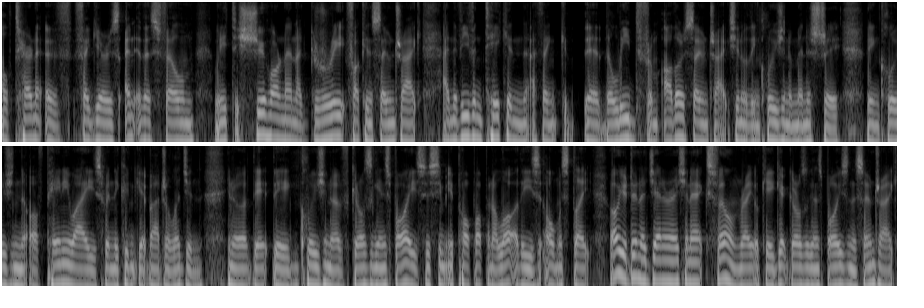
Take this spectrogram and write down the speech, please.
alternative figures into this film. We need to shoehorn in a great fucking soundtrack, and they've even taken, I think, the, the lead from other soundtracks. You know, the inclusion of Ministry, the inclusion of Pennywise when they couldn't get Bad Religion. You know, the the inclusion of Girls Against Boys, who seem to pop up in a lot of these, almost like, oh, you're doing a Generation X film, right? Okay, get Girls Against Boys in the soundtrack.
